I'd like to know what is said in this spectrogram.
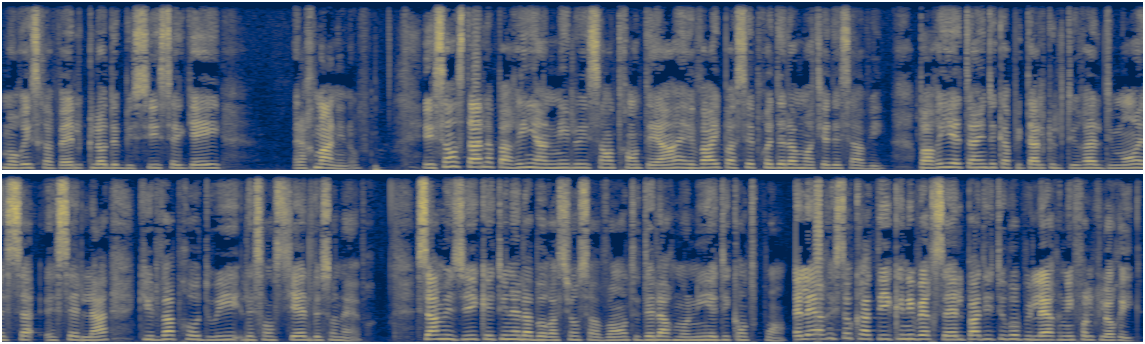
Maurice Ravel, Claude Debussy, Sergei Rachmaninov. Il s'installe à Paris en 1831 et va y passer près de la moitié de sa vie. Paris est une des capitales culturelles du monde et c'est là qu'il va produire l'essentiel de son œuvre. Sa musique est une élaboration savante de l'harmonie et du contrepoint. Elle est aristocratique, universelle, pas du tout populaire ni folklorique.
